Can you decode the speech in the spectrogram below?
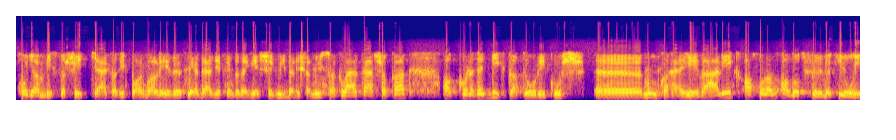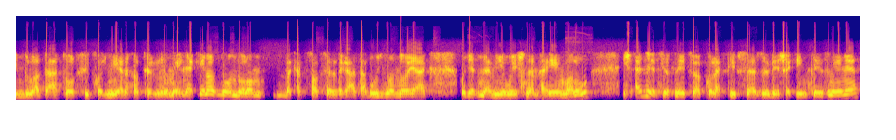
hogyan biztosítják az iparban lévőknél, de egyébként az egészségügyben is a műszakváltásokat, akkor ez egy diktatórikus munkahelyé válik, ahol az adott főnök jó indulatától függ, hogy milyenek a körülmények. Én azt gondolom, meg hát szakszervezetek általában úgy gondolják, hogy ez nem jó és nem helyén való, és ezért jött létre a kollektív szerződések intézménye,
